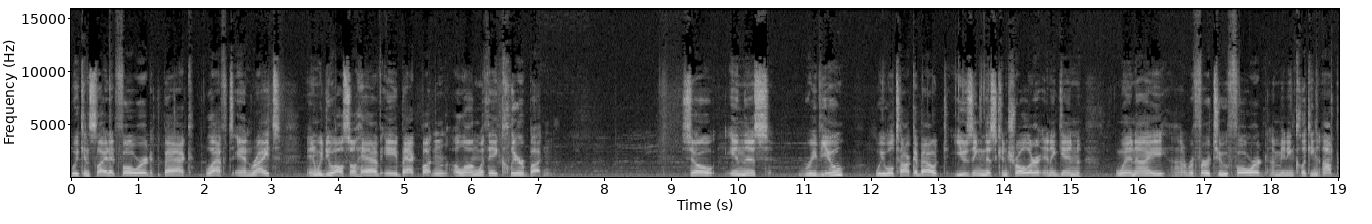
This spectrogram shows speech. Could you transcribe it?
we can slide it forward, back, left, and right. And we do also have a back button along with a clear button. So in this review, we will talk about using this controller. And again, when I uh, refer to forward, I'm meaning clicking up,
